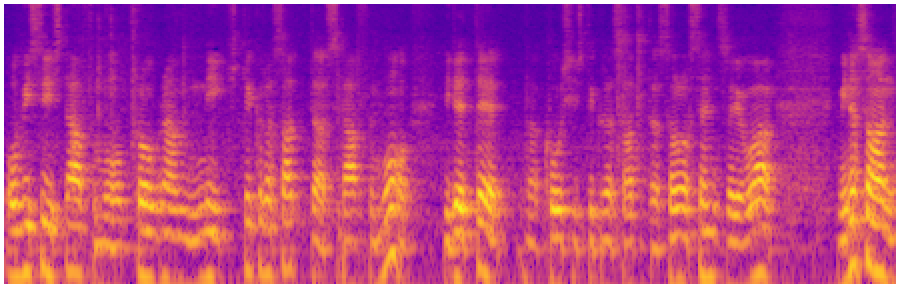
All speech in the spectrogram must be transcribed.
OBC スタッフもプログラムに来てくださったスタッフも入れて、まあ、講師してくださったその先生は皆さん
